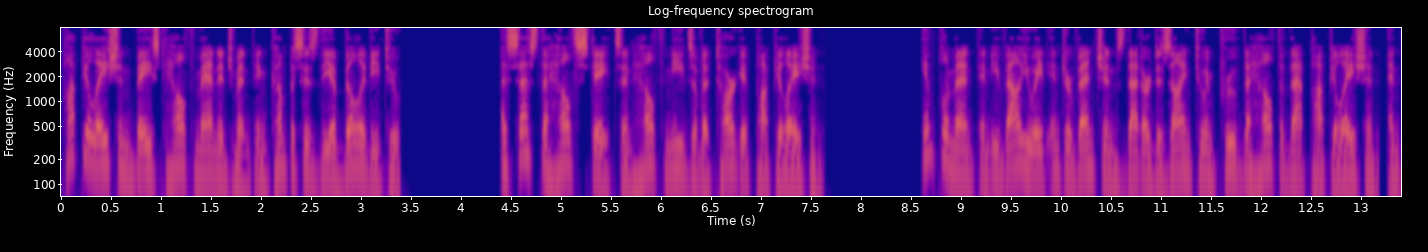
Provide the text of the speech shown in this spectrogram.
Population-based health management encompasses the ability to assess the health states and health needs of a target population implement and evaluate interventions that are designed to improve the health of that population, and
